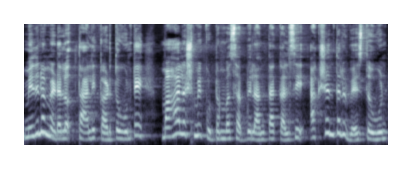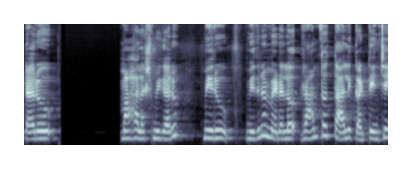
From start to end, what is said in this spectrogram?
మిథున మెడలో తాలి కడుతూ ఉంటే మహాలక్ష్మి కుటుంబ సభ్యులంతా కలిసి అక్షంతలు వేస్తూ ఉంటారు. మహాలక్ష్మి గారు మీరు మిథున మెడలో రామ్తో తాలి కట్టించి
